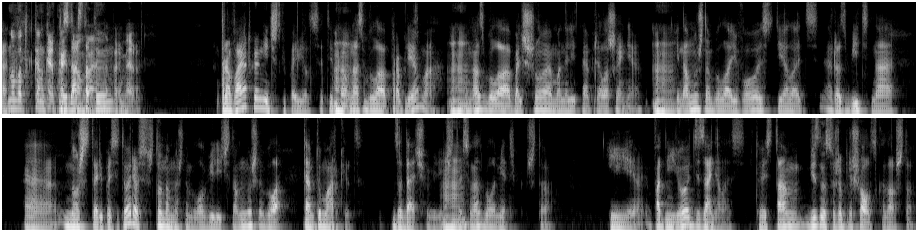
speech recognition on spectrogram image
нет, ну вот конкретно с когда трамваем, статуем- например. трамвай органически появился. Типа Мгм. у нас была проблема, Мгм. у нас было большое монолитное приложение, Мгм. и нам нужно было его сделать, разбить на э, множество репозиториев. Что нам нужно было увеличить? Нам нужно было time to market задачу увеличить. Мгм. То есть у нас была метрика, что и под нее дизайнилось. То есть там бизнес уже пришел, сказал, что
